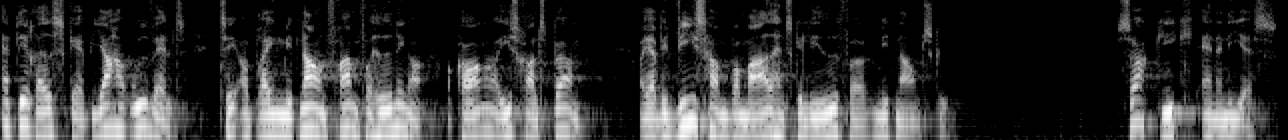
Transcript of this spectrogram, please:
er det redskab, jeg har udvalgt til at bringe mit navn frem for hedninger og konger og Israels børn, og jeg vil vise ham, hvor meget han skal lide for mit navns skyld. Så gik Ananias,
